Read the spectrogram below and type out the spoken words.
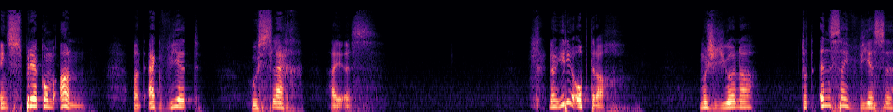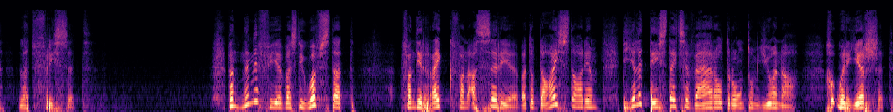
en spreek hom aan want ek weet hoe sleg hy is. Nou hierdie opdrag moes Jona tot in sy wese laat vries sit. Want Ninive was die hoofstad van die ryk van Assirië wat op daai stadium die hele destydse wêreld rondom Jona geoorheers het.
